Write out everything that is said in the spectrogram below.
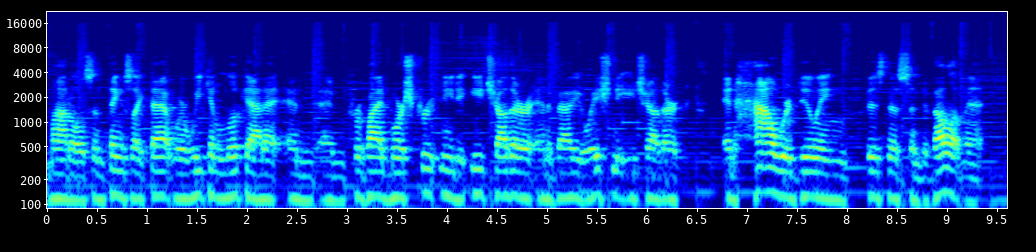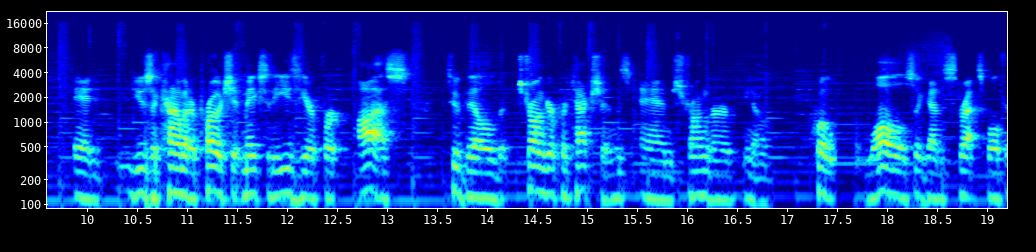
models and things like that where we can look at it and, and provide more scrutiny to each other and evaluation to each other and how we're doing business and development and use a common approach it makes it easier for us to build stronger protections and stronger you know quote walls against threats both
